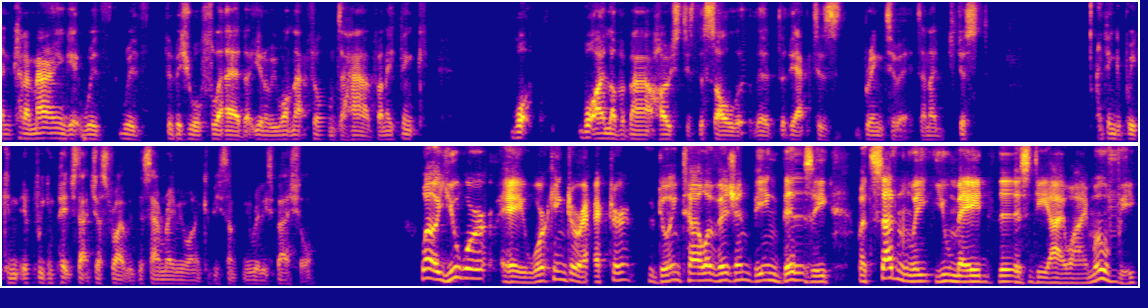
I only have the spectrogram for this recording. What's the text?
and kind of marrying it with with the visual flair that you know we want that film to have and i think what what I love about Host is the soul that the, that the actors bring to it, and I just, I think if we can if we can pitch that just right with the Sam Raimi one, it could be something really special. Well, you were a working director doing television, being busy, but suddenly you made this DIY movie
